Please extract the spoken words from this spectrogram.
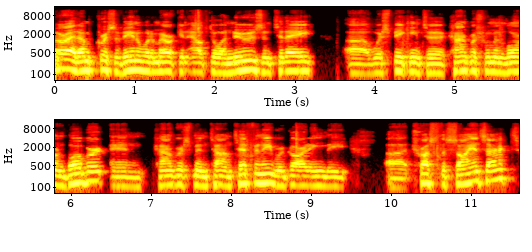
All right, I'm Chris Avina with American Outdoor News, and today uh, we're speaking to Congresswoman Lauren Boebert and Congressman Tom Tiffany regarding the uh, Trust the Science Act,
